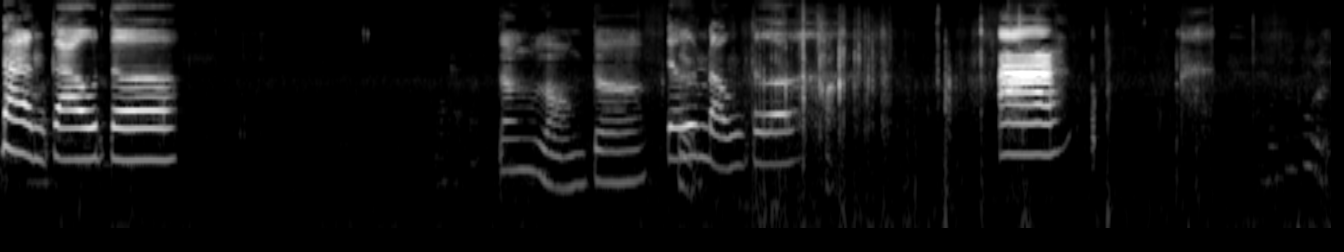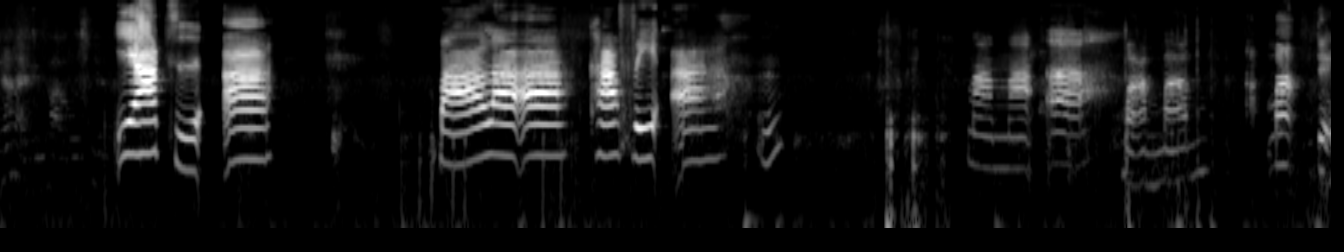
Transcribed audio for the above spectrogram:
蛋糕的，灯笼的，灯笼的，啊，子啊，巴拉啊，咖啡啊，嗯，妈妈啊，妈妈妈对。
